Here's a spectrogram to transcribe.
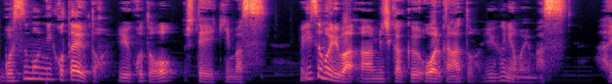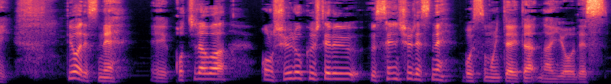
ご質問に答えるということをしていきます。いつもよりは短く終わるかなというふうに思います。はい。ではですね、こちらは、この収録している先週ですね、ご質問いただいた内容です。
